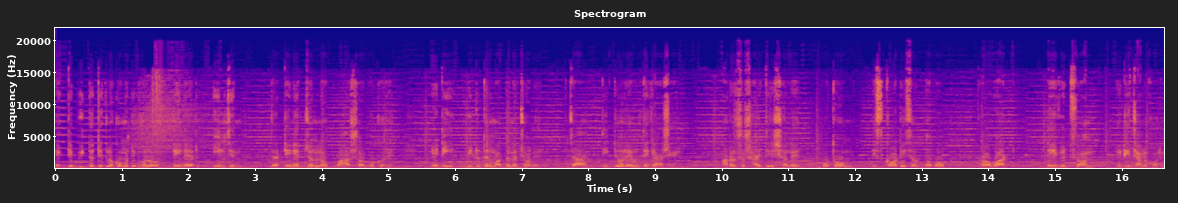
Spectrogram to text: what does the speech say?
একটি বৈদ্যুতিক লোকোমোটিভ হলো ট্রেনের ইঞ্জিন, যা ট্রেনের জন্য পাহাড় সর্ব করে। এটি বিদ্যুতের মাধ্যমে চলে, যা তৃতীয় রেল থেকে আসে। আঠারোশো সালে প্রথম স্কটিশ উদ্ভাবক রবার্ট ডেভিডসন এটি চালু করে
